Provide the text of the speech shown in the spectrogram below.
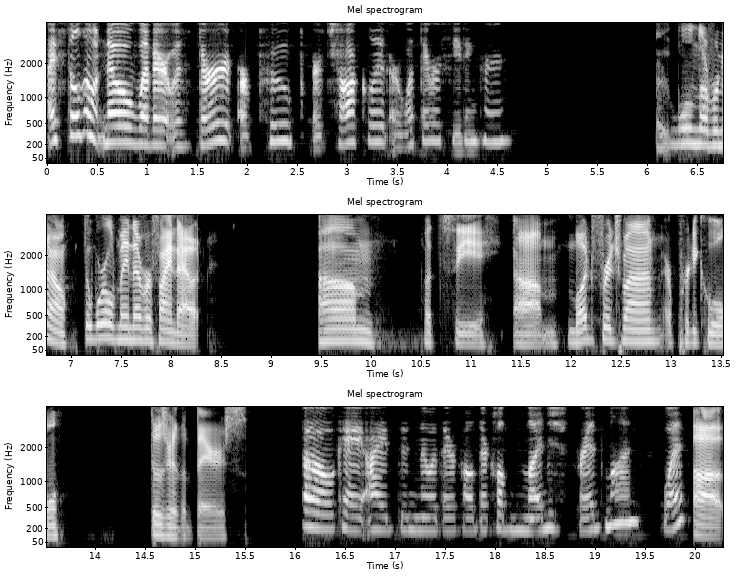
I still don't know whether it was dirt or poop or chocolate or what they were feeding her. We'll never know. The world may never find out. Um, let's see. Um, Mud Fridgemon are pretty cool. Those are the bears. Oh, okay. I didn't know what they were called. They're called Mudge Fridmon. What? Uh,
